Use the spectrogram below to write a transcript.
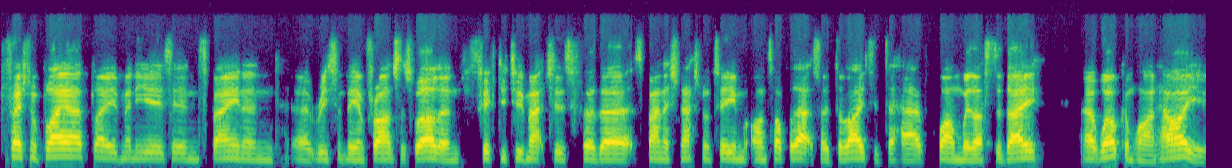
professional player, played many years in Spain and uh, recently in France as well, and 52 matches for the Spanish national team on top of that. So delighted to have Juan with us today. Uh, welcome, Juan. How are you?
